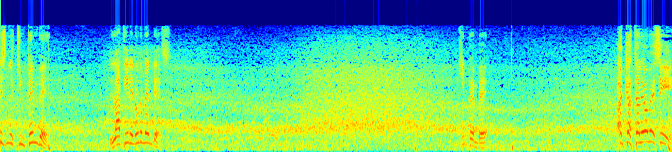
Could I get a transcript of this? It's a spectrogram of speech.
Presnel Kimpembe. La tiene Nuno Méndez. Kimpembe. Acá está Leo Messi.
